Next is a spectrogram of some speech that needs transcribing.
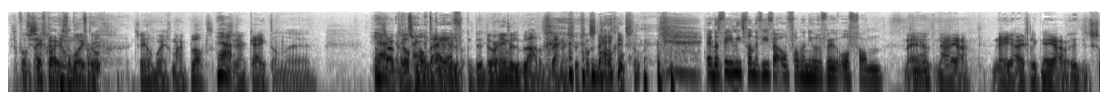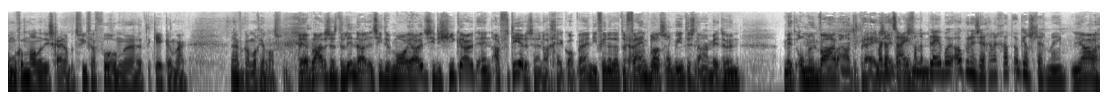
Volgens mij is daar heel mooi, over. toch? Het is een heel mooi gemaakt blad. Ja. Als je naar kijkt, dan, eh, dan Ja, zou ik het dat als man dat bijna je willen, doorheen willen bladeren. Dat is bijna een soort van stijlgids, toch? En dat vind je niet van de FIFA of van de Nieuwe Revue of van... Nee, dat- nou ja, nee, eigenlijk. Nee, ja, sommige mannen die schijnen op het FIFA-forum eh, te kicken, maar daar heb ik allemaal geen last van. Nou ja, bladen zoals de Linda, het ziet er mooi uit, het ziet er chic uit. En adverteren zijn daar gek op. Hè? Die vinden dat een Ja, fijn blad om in te staan met hun, met, om hun waar aan te prijzen. Maar dat zou je is van de Playboy ook kunnen zeggen. En daar gaat het ook heel slecht mee. Ja,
